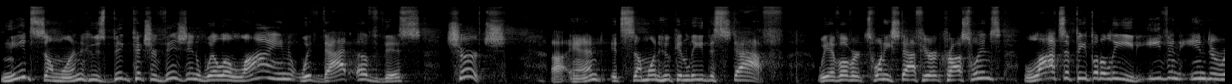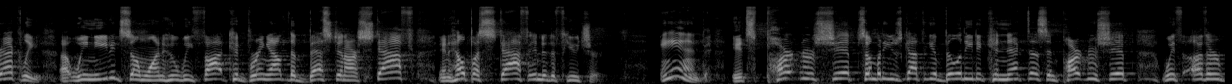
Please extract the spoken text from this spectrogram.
needs someone whose big picture vision will align with that of this church. Uh, and it's someone who can lead the staff. We have over 20 staff here at Crosswinds, lots of people to lead, even indirectly. Uh, we needed someone who we thought could bring out the best in our staff and help us staff into the future. And it's partnership, somebody who's got the ability to connect us in partnership with other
